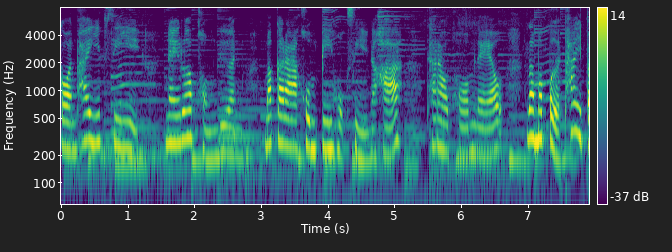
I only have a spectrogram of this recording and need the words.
กรณ์ไพ่ยิปซี ในรอบของเดือน มกราคมปี 64 นะคะ ถ้าเราพร้อมแล้ว เรามาเปิดไพ่ไป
